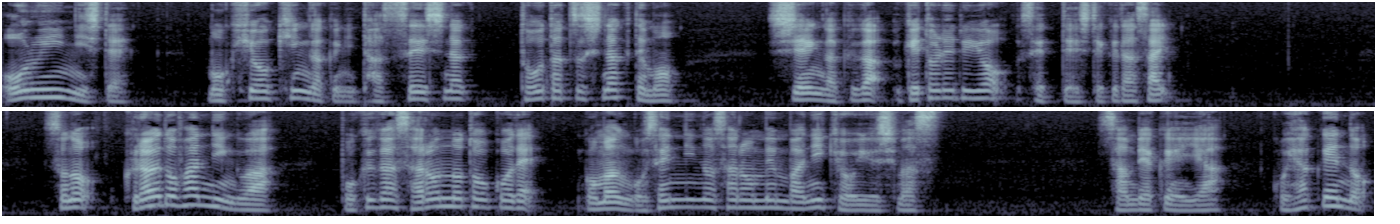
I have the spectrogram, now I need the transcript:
オールインにして目標金額に達成しな到達しなくても支援額が受け取れるよう設定してください。そのクラウドファンディングは僕がサロンの投稿で5万5千人のサロンメンバーに共有します。300円や500円の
